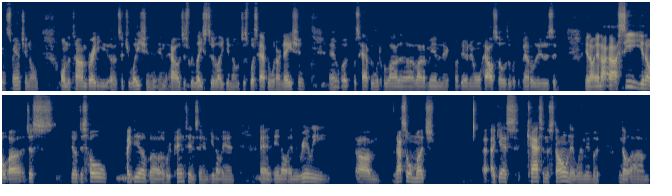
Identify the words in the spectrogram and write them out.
expansion on on the Tom Brady uh, situation and how it just relates to like you know just what's happened with our nation and what, what's happened with a lot of a lot of men in their, in their own households and what the battle is and you know and I, I see you know uh, just you know this whole idea of, uh, of repentance and you know and and you know and really um, not so much I guess casting the stone at women, but you know, um,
